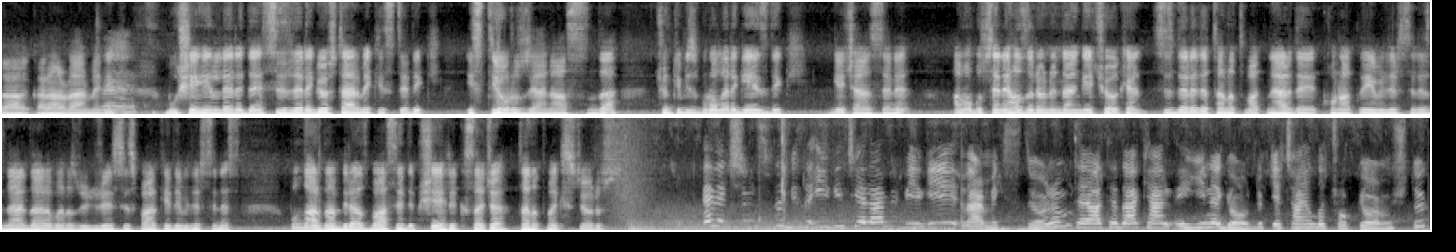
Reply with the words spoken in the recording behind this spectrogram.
Daha karar vermedik. Evet. Bu şehirleri de sizlere göstermek istedik. İstiyoruz yani aslında. Çünkü biz buraları gezdik geçen sene. Ama bu sene hazır önünden geçiyorken sizlere de tanıtmak, nerede konaklayabilirsiniz, nerede arabanızı ücretsiz park edebilirsiniz. Bunlardan biraz bahsedip şehri kısaca tanıtmak istiyoruz. Evet şimdi bir bilgiyi vermek istiyorum. Seyahat ederken e, yine gördük. Geçen yıl da çok görmüştük.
